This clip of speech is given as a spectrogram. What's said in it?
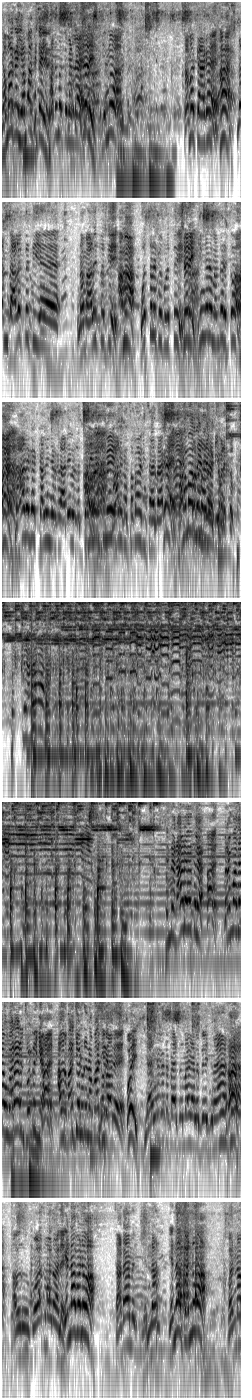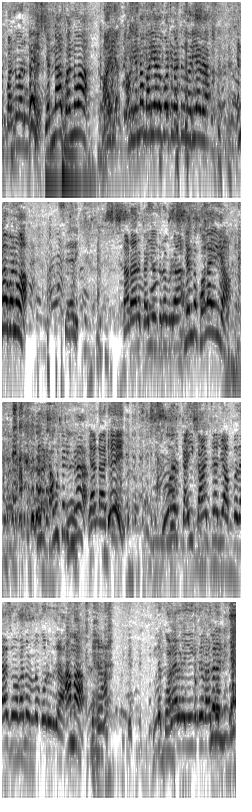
எமாக்கா எமாக்க டயர் அது சரி. இன்னும் நமக்காக. நம்ம அழைப்புக்கு அஹ், நம்ம அழைப்புக்கு ஆமா. ஒத்துழைப்பு கொடுத்து சரி. இங்க வந்திருக்கோம். நாடக கலைஞர்கள் அனைவருக்குமே நாடக சபாவின் சார்பாக மனமார்ந்த வணக்கம். இந்த நாடகத்துல ஆ. பிரம்மதேவன் வராருன்னு சொல்றீங்க. அவர் வர சொல்லிட்டு நான். பாசிக்கிறேன். போய். எங்க கிட்ட பேசுற மாதிரி அங்க பேசினா. அவரு மோசமான ஆளு. என்ன பண்ணுவான் சடானு. என்ன? என்ன பண்ணுவான் பண்ணா பண்ணுவாரு என்ன பண்ணுவான் அவனுக்கு என்ன மரியாதை போட்டு கட்டுது மரியாதை? என்ன பண்ணுவான் சரி. சடாரு கை வச்சுடா எந்த கொலை இல்லையா? என்ன கவுச்சடிக்குங்க ஏன்டா டேய்? ஒரு கை காஞ்சா இல்லையா அப்ப வேஷம் உட்காந்து இன்னும் போட்டு ஆமா. இன்னும் கொலையில கை ஏ,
